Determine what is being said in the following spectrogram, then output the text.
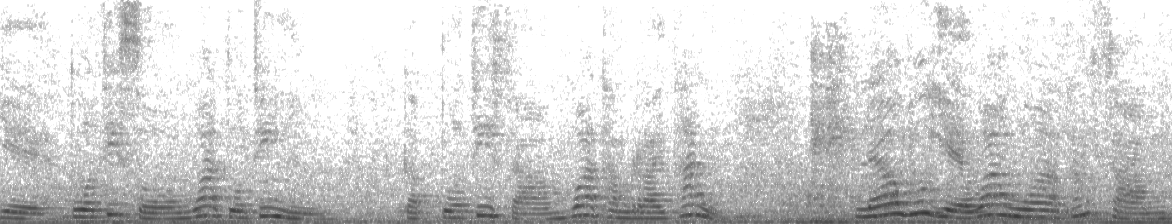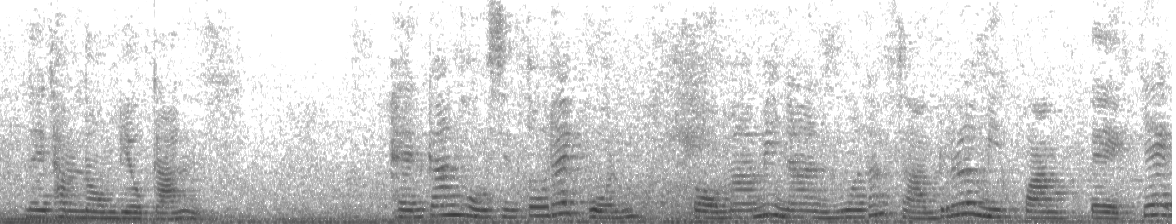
แย่ตัวที่สองว่าตัวที่หนึ่งกับตัวที่สามว่าทำร้ายท่าน แล้วยุแย่ว่างัวทั้งสามในทำนองเดียวกัน แผนการของสิงโตได้ผล ต่อมาไม่นานวัวทั้งสามเริ่มมีความแตกแยก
